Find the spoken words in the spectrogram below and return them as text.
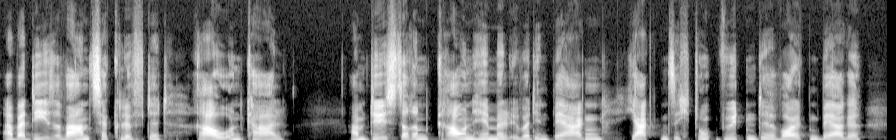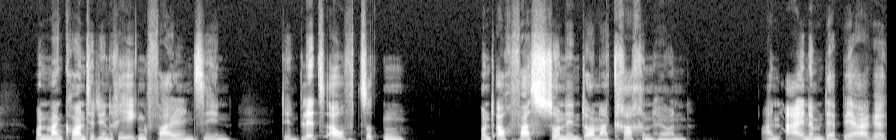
aber diese waren zerklüftet, rau und kahl. Am düsteren, grauen Himmel über den Bergen jagten sich wütende Wolkenberge, und man konnte den Regen fallen sehen, den Blitz aufzucken und auch fast schon den Donner krachen hören. An einem der Berge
